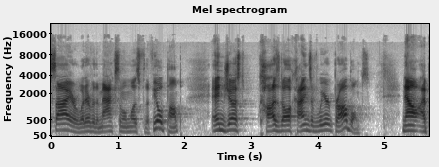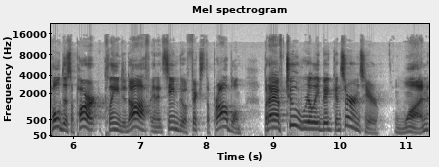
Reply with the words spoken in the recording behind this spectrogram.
psi or whatever the maximum was for the fuel pump and just caused all kinds of weird problems. Now, I pulled this apart, cleaned it off, and it seemed to have fixed the problem. But I have two really big concerns here. One,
